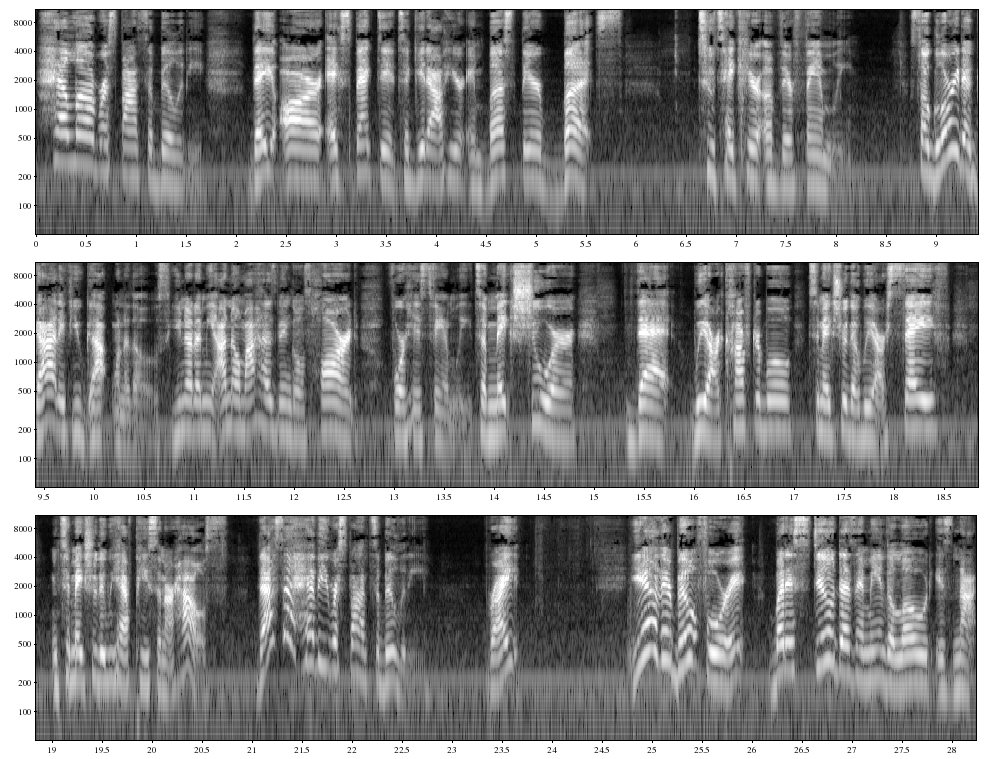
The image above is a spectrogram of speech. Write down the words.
Hella responsibility. They are expected to get out here and bust their butts to take care of their family. So glory to God if you got one of those. You know what I mean? I know my husband goes hard for his family to make sure that we are comfortable, to make sure that we are safe, and to make sure that we have peace in our house. That's a heavy responsibility, right? Yeah, they're built for it, but it still doesn't mean the load is not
